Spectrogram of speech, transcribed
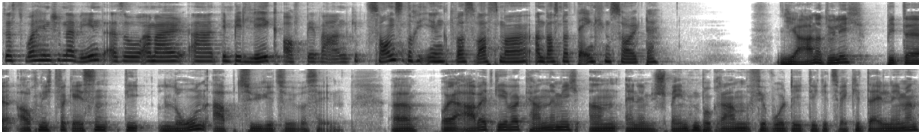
du hast vorhin schon erwähnt, also einmal äh, den Beleg aufbewahren. Gibt es sonst noch irgendwas, was man, an was man denken sollte? Ja, natürlich bitte auch nicht vergessen, die Lohnabzüge zu übersehen. Äh, euer Arbeitgeber kann nämlich an einem Spendenprogramm für wohltätige Zwecke teilnehmen,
